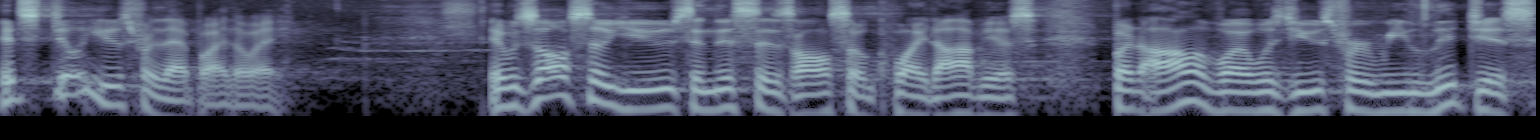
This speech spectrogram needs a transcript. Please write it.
It's still used for that, by the way. It was also used, and this is also quite obvious, but olive oil was used for religious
